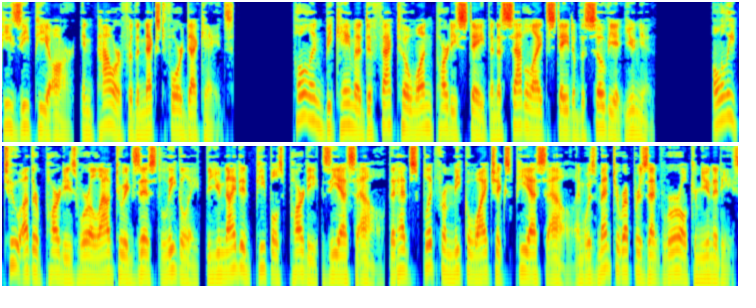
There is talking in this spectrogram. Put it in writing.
PZPR, in power for the next four decades. Poland became a de facto one-party state and a satellite state of the Soviet Union. Only two other parties were allowed to exist legally, the United People's Party ZSL that had split from Mikołajczyk's PSL and was meant to represent rural communities,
